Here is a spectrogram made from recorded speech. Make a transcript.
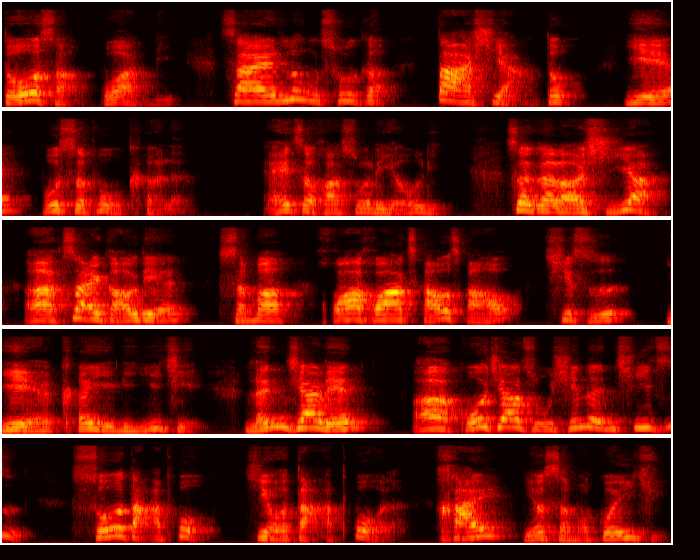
多少惯例，再弄出个大响动也不是不可能。哎，这话说的有理。这个老习呀，啊，再搞点什么花花草草，其实也可以理解。人家连啊国家主席任期制说打破就打破了，还有什么规矩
